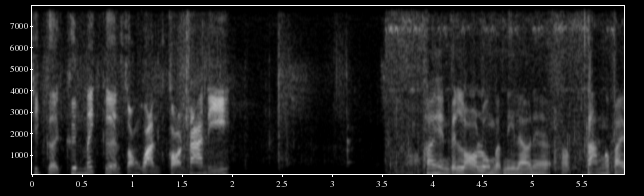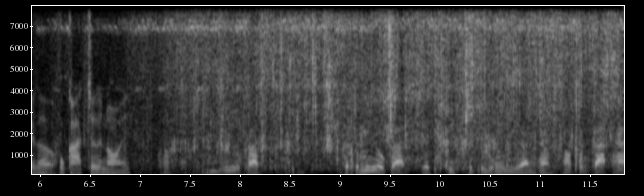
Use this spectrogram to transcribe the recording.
ที่เกิดขึ้นไม่เกิน 2 วันก่อนหน้านี้ ถ้าเห็นเป็นล้อลงแบบนี้แล้วเนี่ยตามเข้าไปก็โอกาสเจอน้อย ครับมีโอกาส ก็จะมีโอกาสเกิดขึ้นขึ้นลงเหมือนครับเพราะต้องการหา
